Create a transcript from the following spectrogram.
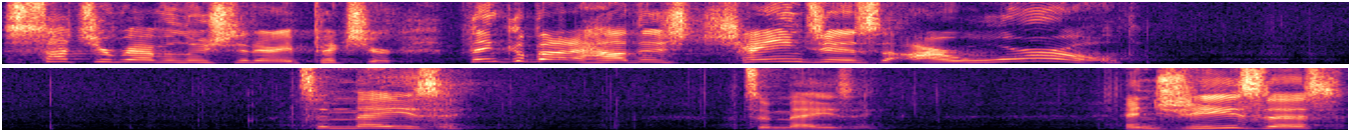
Such a revolutionary picture. Think about how this changes our world. It's amazing. It's amazing. And Jesus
